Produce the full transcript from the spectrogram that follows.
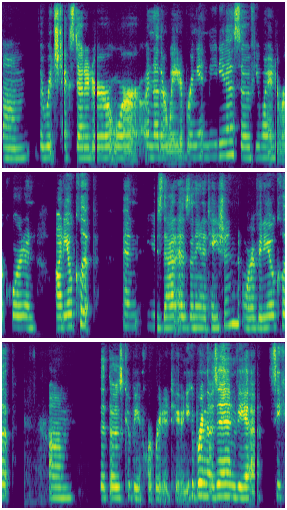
um, the rich text editor or another way to bring in media so if you wanted to record an audio clip and use that as an annotation or a video clip um, that those could be incorporated too. And you could bring those in via CK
